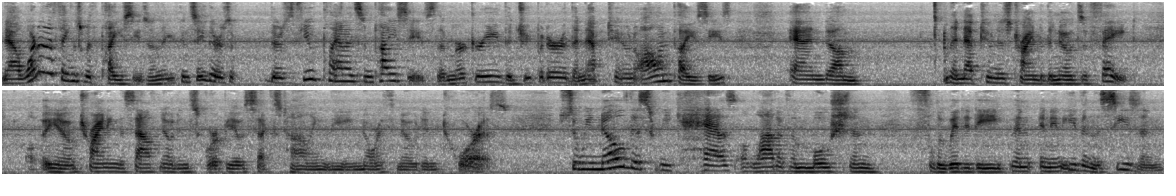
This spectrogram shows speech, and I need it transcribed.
Now, one of the things with Pisces, and you can see there's a there's a few planets in Pisces: the Mercury, the Jupiter, the Neptune, all in Pisces, and um, the Neptune is trying to the nodes of fate. You know, trining the South Node in Scorpio, sextiling the North Node in Taurus. So we know this week has a lot of emotion, fluidity, and, and even the season.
